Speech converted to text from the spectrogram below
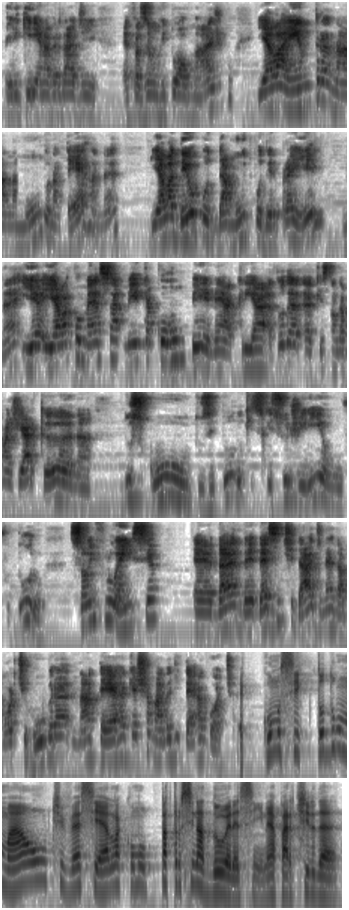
Ele queria, na verdade, é fazer um ritual mágico e ela entra na, na mundo, na Terra, né? E ela deu, dá muito poder para ele, né? E, e ela começa meio que a corromper, né? A criar toda a questão da magia arcana, dos cultos e tudo que, que surgiriam no futuro são influência é, da, de, dessa entidade, né, da morte rubra na Terra, que é chamada de Terra Gótica. É como se todo o mal tivesse ela como patrocinadora, assim, né? A partir da,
